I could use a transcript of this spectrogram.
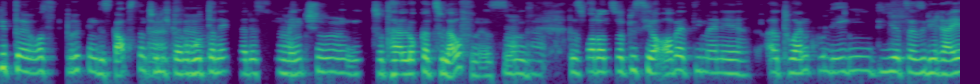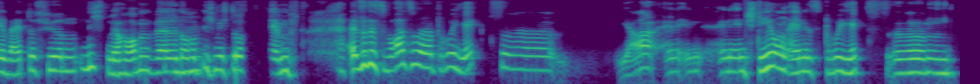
Gitterrostbrücken, das gab es natürlich ja, beim Roter nicht, weil das für Menschen total locker zu laufen ist. Ja, und das war dann so ein bisschen Arbeit, die meine Autorenkollegen, die jetzt also die Reihe weiterführen, nicht mehr haben, weil mhm. da habe ich mich durchgekämpft. Also das war so ein Projekt, so ja, eine, eine Entstehung eines Projekts ähm,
